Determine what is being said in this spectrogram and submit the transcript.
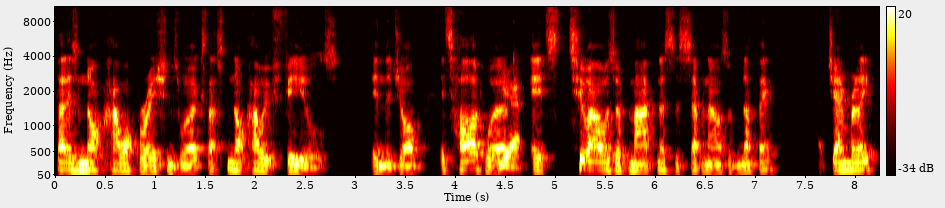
That is not how operations works. That's not how it feels in the job. It's hard work. Yeah. It's two hours of madness and seven hours of nothing. Uh, generally,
